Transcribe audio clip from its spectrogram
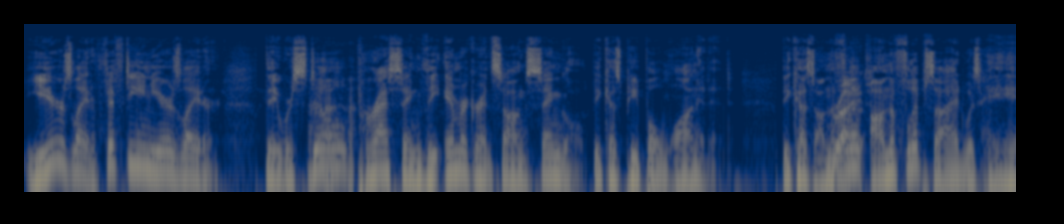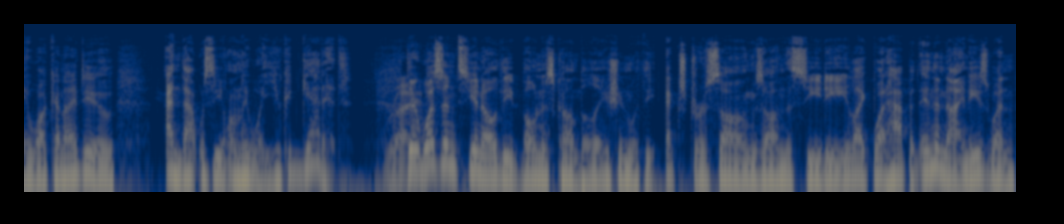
years later, 15 years later, they were still pressing the immigrant song single because people wanted it. Because on the Right. flip on the flip side was Hey Hey What Can I Do? And that was the only way you could get it. Right. There wasn't, you know, the bonus compilation with the extra songs on the CD, like what happened in the 90s when,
